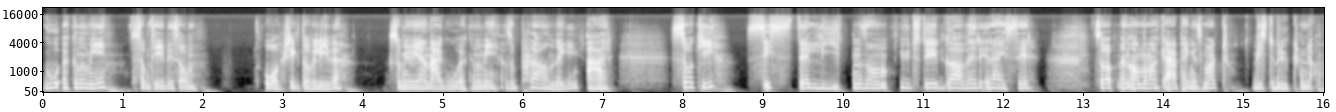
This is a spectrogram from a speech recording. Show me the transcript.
god økonomi, samtidig som oversikt over livet, som jo igjen er god økonomi. Altså planlegging er så key siste liten sånn utstyr, gaver, reiser. Så en almanakk er pengesmart. Hvis du bruker den, da.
